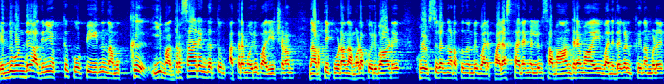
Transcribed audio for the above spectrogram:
എന്തുകൊണ്ട് അതിനെയൊക്കെ കോപ്പി ചെയ്യുന്ന നമുക്ക് ഈ മദ്രസാ രംഗത്തും അത്തരം ഒരു പരീക്ഷണം നടത്തിക്കൂടാ? നമ്മളൊക്കെ ഒരുപാട് കോഴ്സുകൾ നടത്തുന്നുണ്ട്. പല സ്ഥലങ്ങളിലും സമാന്തരമായി വനിതകൾക്ക് നമ്മൾ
